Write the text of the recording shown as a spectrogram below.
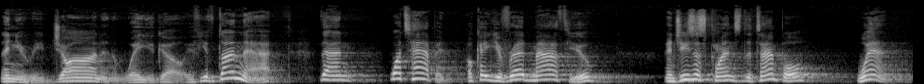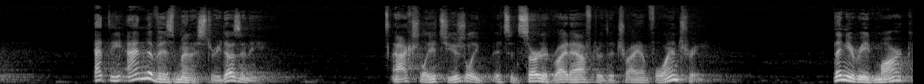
then you read John, and away you go. If you've done that, then what's happened? Okay, you've read Matthew, and Jesus cleansed the temple when? At the end of his ministry, doesn't he? Actually, it's usually it's inserted right after the triumphal entry. Then you read Mark,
